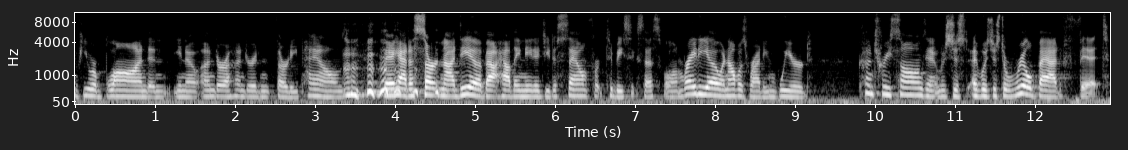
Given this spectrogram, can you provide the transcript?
if you were blonde and you know under 130 pounds they had a certain idea about how they needed you to sound for to be successful on radio and i was writing weird country songs and it was just it was just a real bad fit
